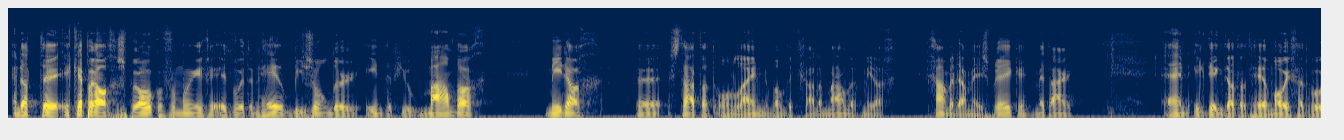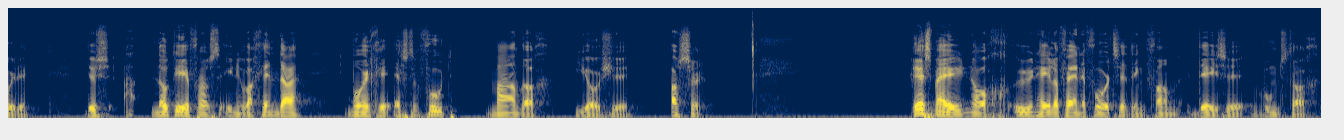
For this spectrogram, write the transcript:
En dat, ik heb er al gesproken vanmorgen. Het wordt een heel bijzonder interview. Maandagmiddag staat dat online, want ik ga de maandagmiddag gaan we daarmee spreken met haar. En ik denk dat dat heel mooi gaat worden. Dus noteer vast in uw agenda. Morgen Esther Voet, maandag Joosje Asser. Rest mij nog u een hele fijne voortzetting van deze woensdag,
